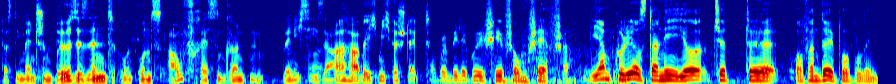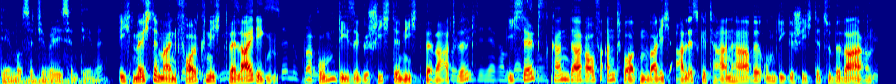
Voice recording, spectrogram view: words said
dass die Menschen böse sind und uns auffressen könnten. Wenn ich sie sah, habe ich mich versteckt. Ich möchte mein Volk nicht beleidigen. Warum diese Geschichte nicht bewahrt wird? Ich selbst kann darauf antworten, weil ich alles getan habe, um die Geschichte zu bewahren.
